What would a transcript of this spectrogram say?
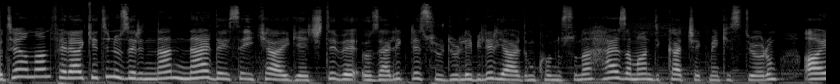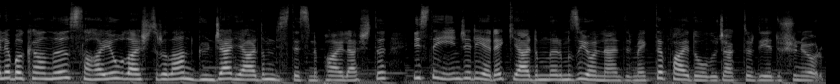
Öte yandan felaketin üzerinden neredeyse iki ay geçti ve özellikle sürdürülebilir yardım konusuna her zaman dikkat çekmek istiyorum. Aile Bakanlığı sahaya ulaştırılan güncel yardım listesini paylaştı. Listeyi inceleyerek yardımlarımızı yönlendirmekte fayda olacaktır diye düşünüyorum.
